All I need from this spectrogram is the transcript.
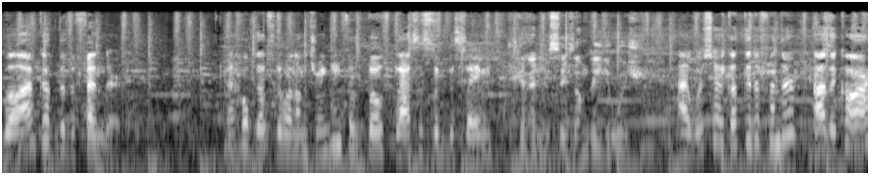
Well, I've got the Defender. I hope that's the one I'm drinking because both glasses look the same. Can I just say something you wish? I wish I got the Defender. Ah, the car.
